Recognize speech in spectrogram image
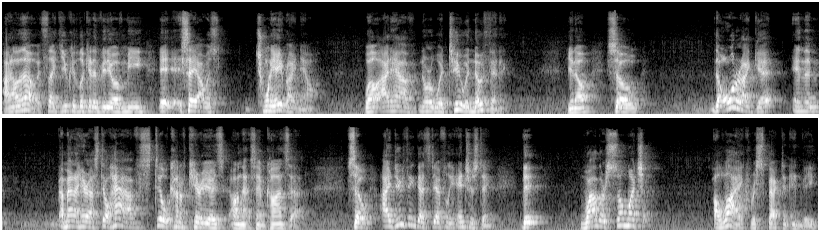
I don't know. It's like you could look at a video of me, it, say I was 28 right now. Well, I'd have Norwood 2 and no thinning, you know? So the older I get and the amount of hair I still have still kind of carries on that same concept. So I do think that's definitely interesting that while there's so much alike, respect and envy,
